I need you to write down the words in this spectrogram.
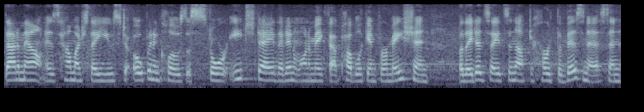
that amount is how much they used to open and close the store each day. They didn't want to make that public information, but they did say it's enough to hurt the business. And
